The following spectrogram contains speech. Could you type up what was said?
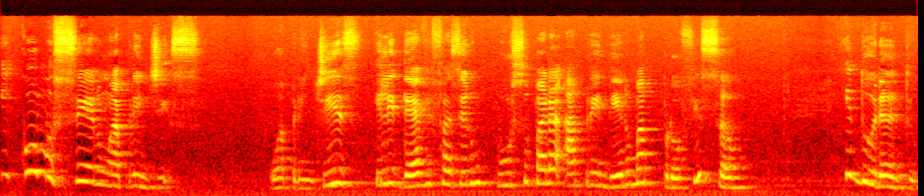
E como ser um aprendiz? O aprendiz, ele deve fazer um curso para aprender uma profissão. E durante o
